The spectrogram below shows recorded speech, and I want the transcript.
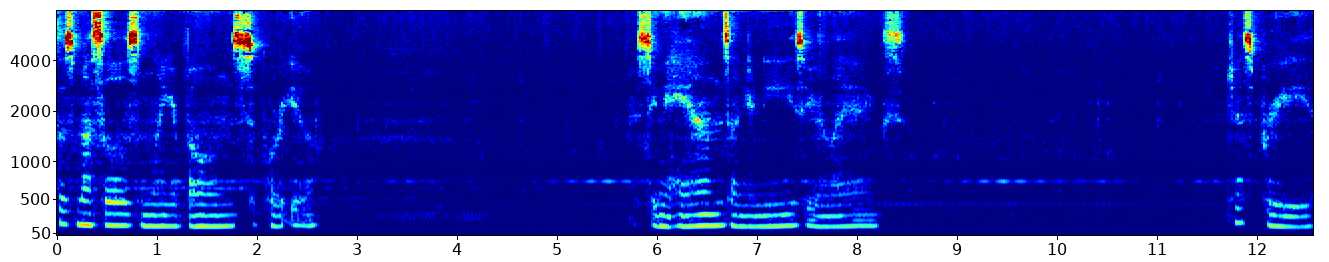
those muscles and let your bones support you. Resting the hands on your knees or your legs. Just breathe.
